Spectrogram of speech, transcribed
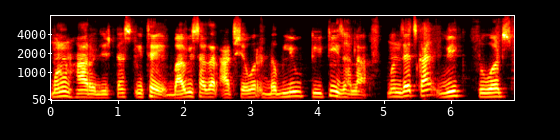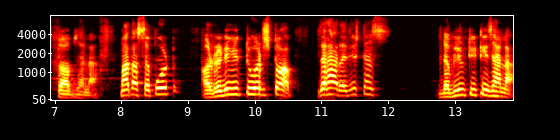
म्हणून हा रेजिस्टन्स इथे बावीस हजार आठशे वर डब्ल्यू टी टी झाला. म्हणजेच काय? वीक टुवर्ड स्टॉप झाला. मग आता support already weak toward stop जर हा रेजिस्टन्स डब्ल्यू टी टी झाला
